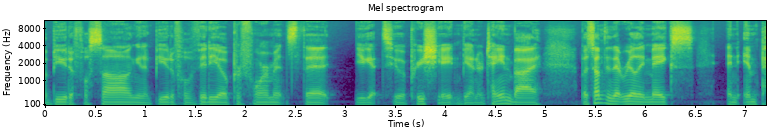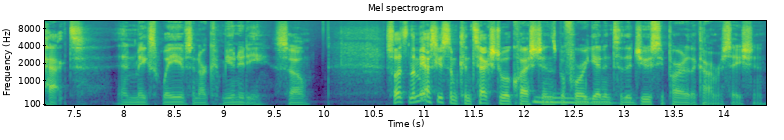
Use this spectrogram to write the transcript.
a beautiful song and a beautiful video performance that you get to appreciate and be entertained by, but something that really makes an impact and makes waves in our community. So so let's let me ask you some contextual questions before we get into the juicy part of the conversation.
